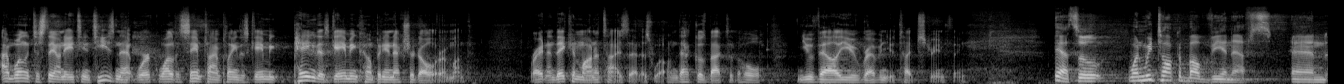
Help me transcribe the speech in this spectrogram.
I'm willing to stay on AT&T's network while at the same time playing this gaming, paying this gaming company an extra dollar a month. right? And they can monetize that as well. And that goes back to the whole new value revenue type stream thing. Yeah, so when we talk about VNFs and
